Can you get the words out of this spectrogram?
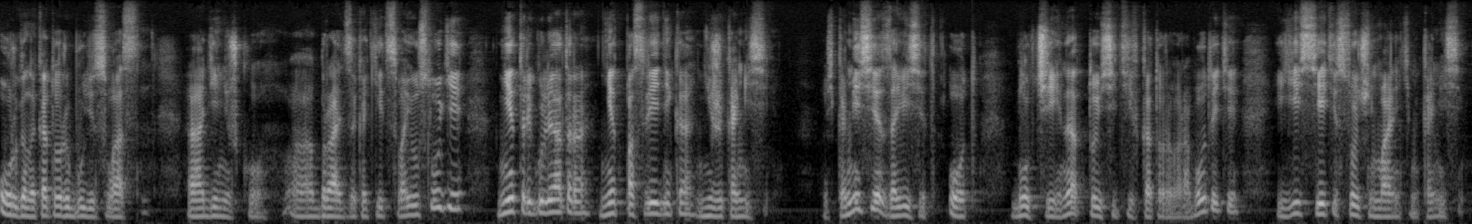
органа, который будет с вас э, денежку э, брать за какие-то свои услуги. Нет регулятора, нет посредника ниже комиссии. То есть комиссия зависит от блокчейна, той сети, в которой вы работаете. И есть сети с очень маленькими комиссиями.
